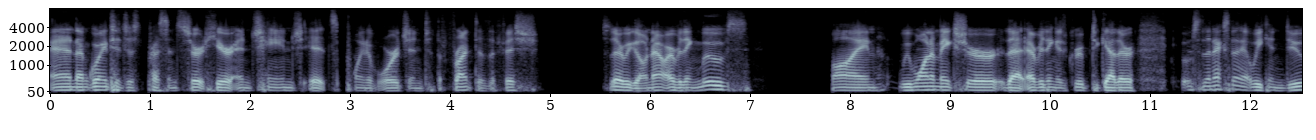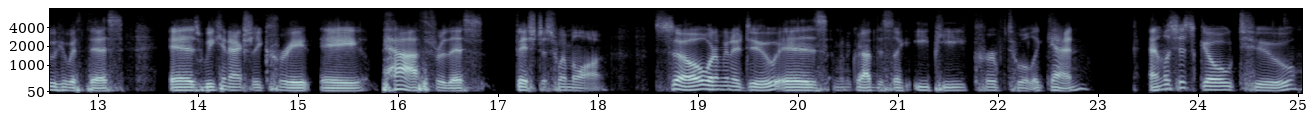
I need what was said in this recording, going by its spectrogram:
And I'm going to just press insert here and change its point of origin to the front of the fish. So there we go. Now everything moves. Fine. We want to make sure that everything is grouped together. So the next thing that we can do here with this is we can actually create a path for this fish to swim along. So what I'm going to do is I'm going to grab this like EP curve tool again. And let's just go to,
